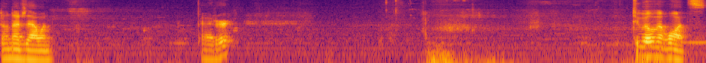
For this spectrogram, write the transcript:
Don't nudge that one. Better. Two of them at once.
